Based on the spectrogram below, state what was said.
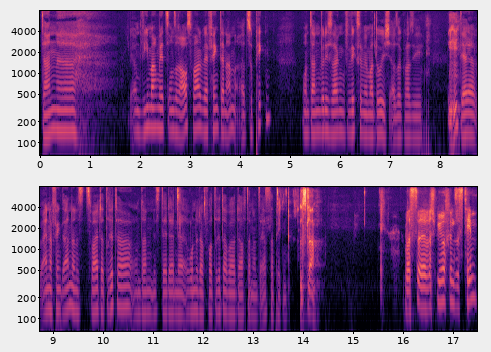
Dann, äh, und wie machen wir jetzt unsere Auswahl? Wer fängt dann an äh, zu picken? Und dann würde ich sagen, wechseln wir mal durch. Also quasi, Mhm. der einer fängt an, dann ist zweiter, dritter und dann ist der, der in der Runde davor dritter war, darf dann als erster picken. Alles klar. Was, äh, was spielen wir für ein System?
